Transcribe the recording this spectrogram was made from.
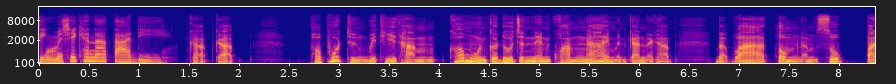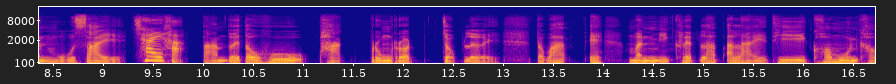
ริง ๆ ไม่ใช่แค่หน้าตาดี ครับครับพอพูดถึงวิธีทำข้อมูลก็ดูจะเน้นความง่ายเหมือนกันนะครับ แบบว่าต้มน้ำซุป ปั้นหมูใส่ ใช่ค่ะ ตามด้วยเต้าหู้ ผัก ปรุงรส จบเลย แต่ว่าเอ๊ะมันมีเคล็ดลับอะไรที่ข้อมูลเขา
